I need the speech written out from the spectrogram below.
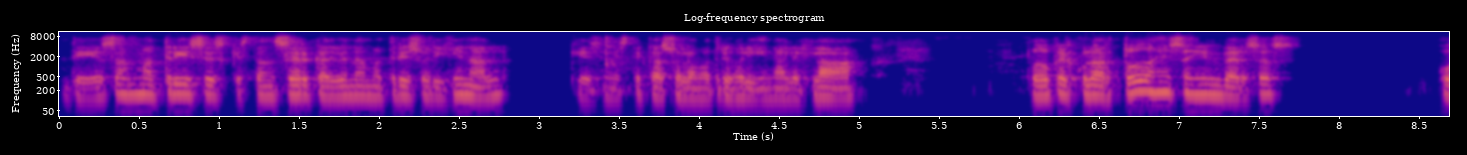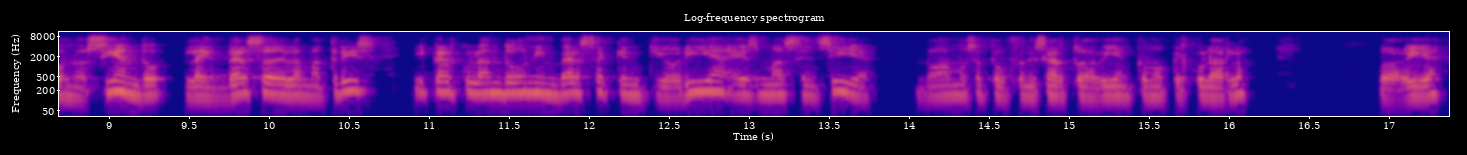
de esas matrices que están cerca de una matriz original, que es en este caso la matriz original es la A. Puedo calcular todas esas inversas conociendo la inversa de la matriz y calculando una inversa que en teoría es más sencilla. No vamos a profundizar todavía en cómo calcularla, todavía,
